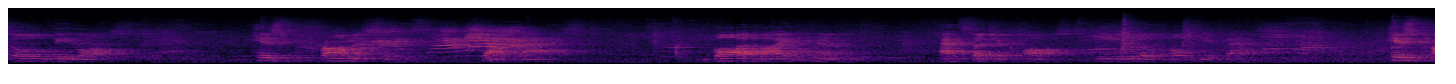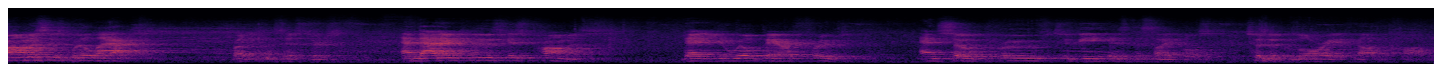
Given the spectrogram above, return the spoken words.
soul be lost. His promises shall last. Bought by Him at such a cost, He will hold you fast. His promises will last, brothers and sisters. And that includes His promise that you will bear fruit and so prove to be His disciples to the glory of God the Father.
